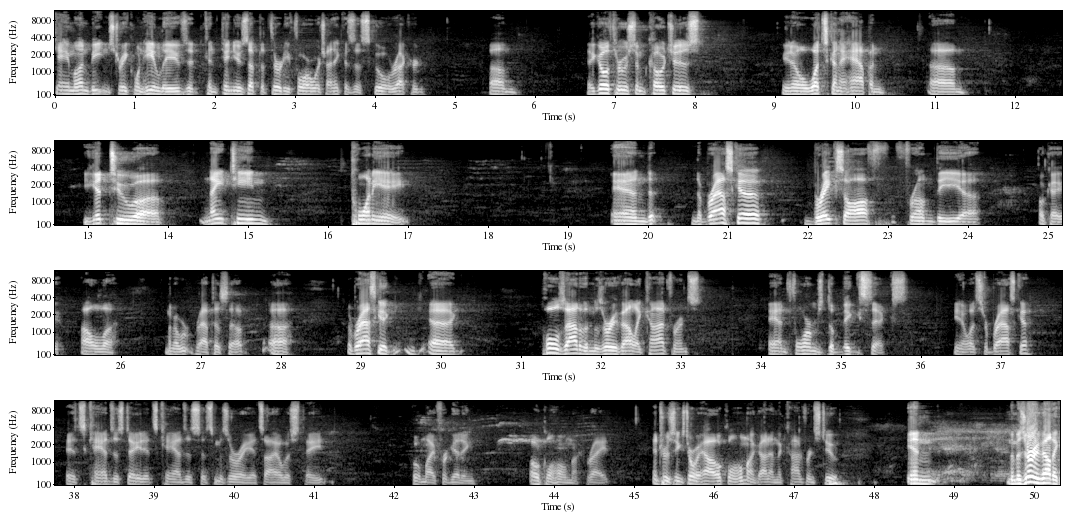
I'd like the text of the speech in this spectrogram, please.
game unbeaten streak when he leaves. It continues up to 34, which I think is a school record. Um, they go through some coaches. You know what's going to happen. Um, you get to uh, 1928, and Nebraska breaks off from the. Uh, okay, I'll. Uh, I'm going to wrap this up. Uh, Nebraska uh, pulls out of the Missouri Valley Conference and forms the Big Six. You know, it's Nebraska, it's Kansas State, it's Kansas, it's Missouri, it's Iowa State. Who am I forgetting? Oklahoma, right. Interesting story how Oklahoma got in the conference, too. In the Missouri Valley,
